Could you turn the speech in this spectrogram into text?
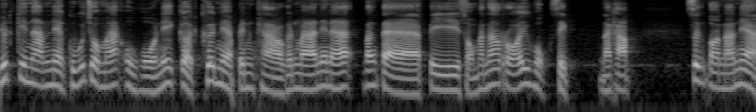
ยุทธกินันเนี่ยคุณผู้ชมฮะโอ้โหนี่เกิดขึ้นเนี่ยเป็นข่าวกันมาเนี่ยนะตั้งแต่ปี 2560 นะครับ ซึ่งตอนนั้นเนี่ย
